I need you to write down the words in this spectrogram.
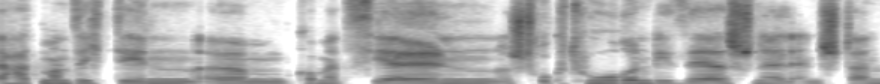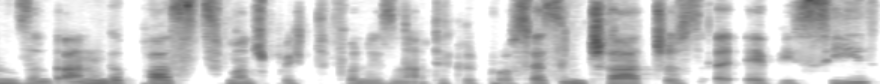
da hat man sich den ähm, kommerziellen Strukturen, die sehr schnell entstanden sind, angepasst. Man spricht von diesen Article Processing Charges, APCs.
